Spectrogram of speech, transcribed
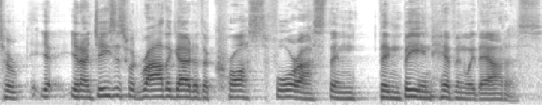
To, you know, Jesus would rather go to the cross for us than, than be in heaven without us.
